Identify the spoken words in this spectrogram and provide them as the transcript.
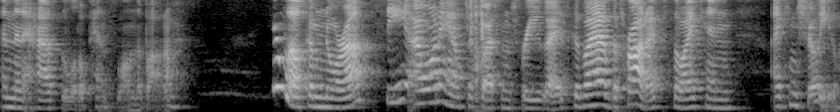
And then it has the little pencil on the bottom. You're welcome, Nora. See, I want to answer questions for you guys because I have the product so I can, I can show you.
